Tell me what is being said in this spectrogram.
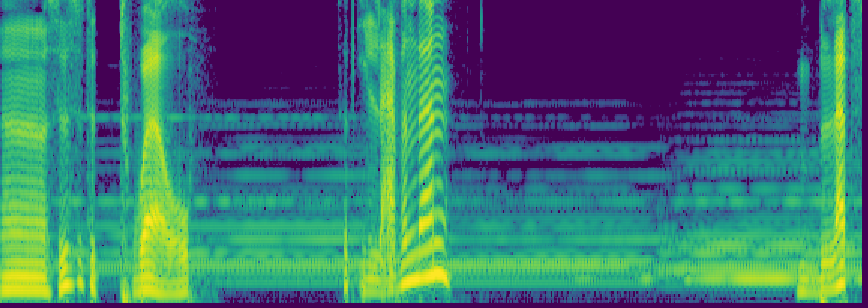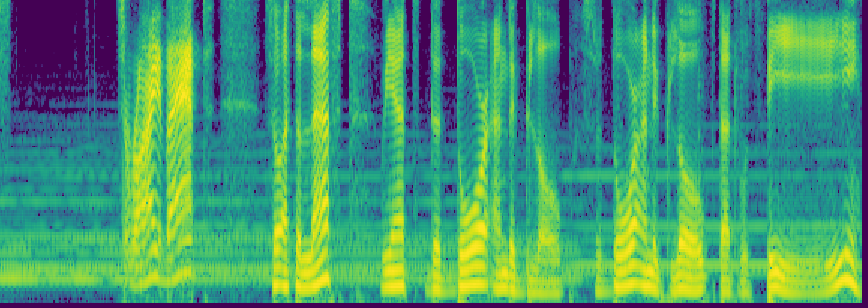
Uh, so this is the 12. Is that 11 then? Let's try that. So at the left, we had the door and the globe. So the door and the globe, that would be...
